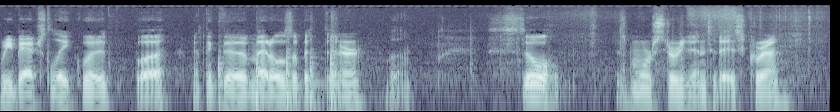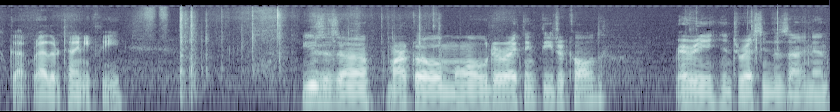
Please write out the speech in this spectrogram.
rebatched Lakewood, but I think the metal's a bit thinner, but still is more sturdy than today's crap. Got rather tiny feet uses a Marco motor, I think these are called. Very interesting design. And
